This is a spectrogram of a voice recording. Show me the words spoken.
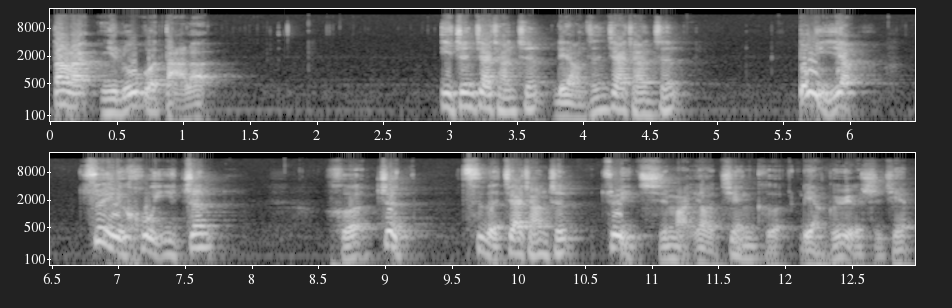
当然，你如果打了一针加强针、两针加强针，都一样，最后一针和这次的加强针最起码要间隔两个月的时间。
